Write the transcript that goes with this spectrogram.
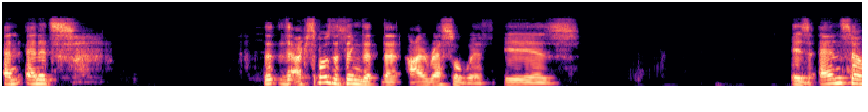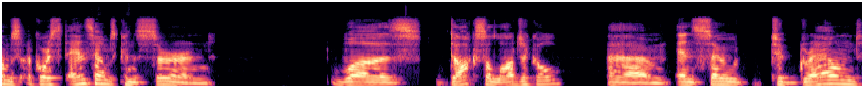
and and it's the, the, I suppose the thing that that I wrestle with is is Anselm's, of course, Anselm's concern was doxological. Um, and so to ground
